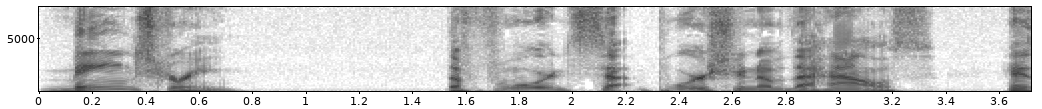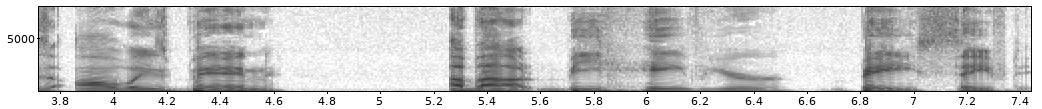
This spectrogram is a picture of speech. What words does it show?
mainstream, the Ford portion of the house has always been about behavior based safety.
